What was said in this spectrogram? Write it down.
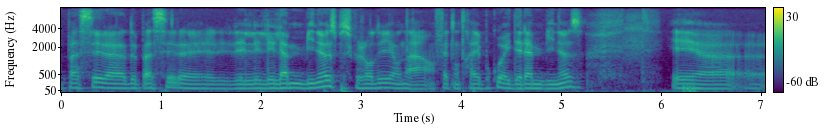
passer, les, les, lames bineuses, parce qu'aujourd'hui, on, travaille beaucoup avec des lames bineuses. Euh, euh,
